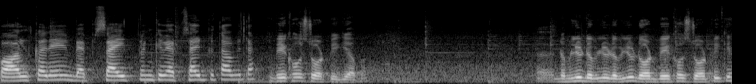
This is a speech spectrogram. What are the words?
कॉल करें वेबसाइट पर उनकी वेबसाइट बताओ बेटा। बेक हाउस डॉट पी के आप। W W W dot Bake House dot P K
